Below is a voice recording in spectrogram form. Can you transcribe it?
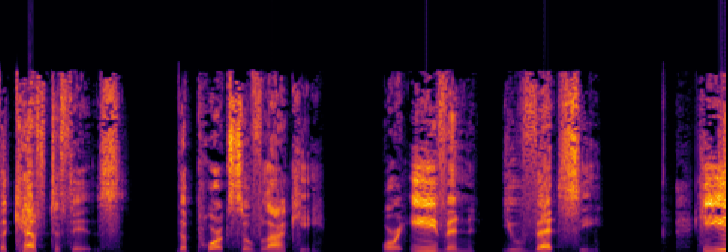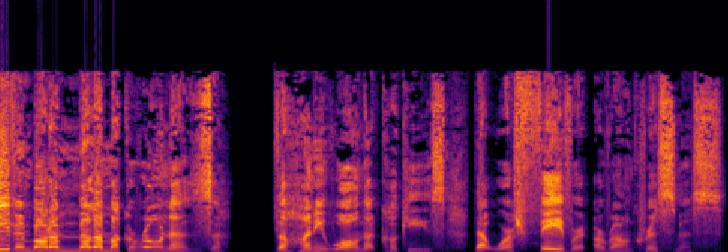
the keftathis, the pork souvlaki, or even uvetsi. He even bought a melomakaronas, the honey walnut cookies that were a favorite around Christmas.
